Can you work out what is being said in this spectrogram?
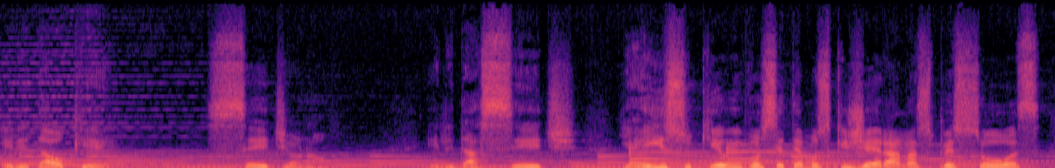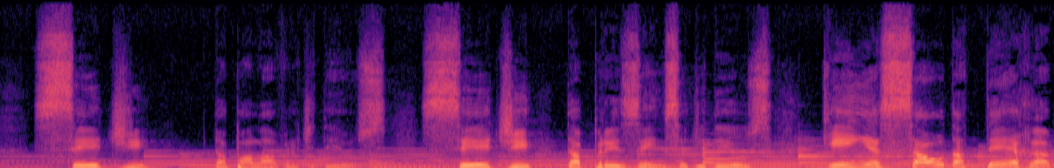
ele dá o que? Sede ou não? Ele dá sede. E é isso que eu e você temos que gerar nas pessoas: sede da palavra de Deus, sede da presença de Deus. Quem é sal da terra,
